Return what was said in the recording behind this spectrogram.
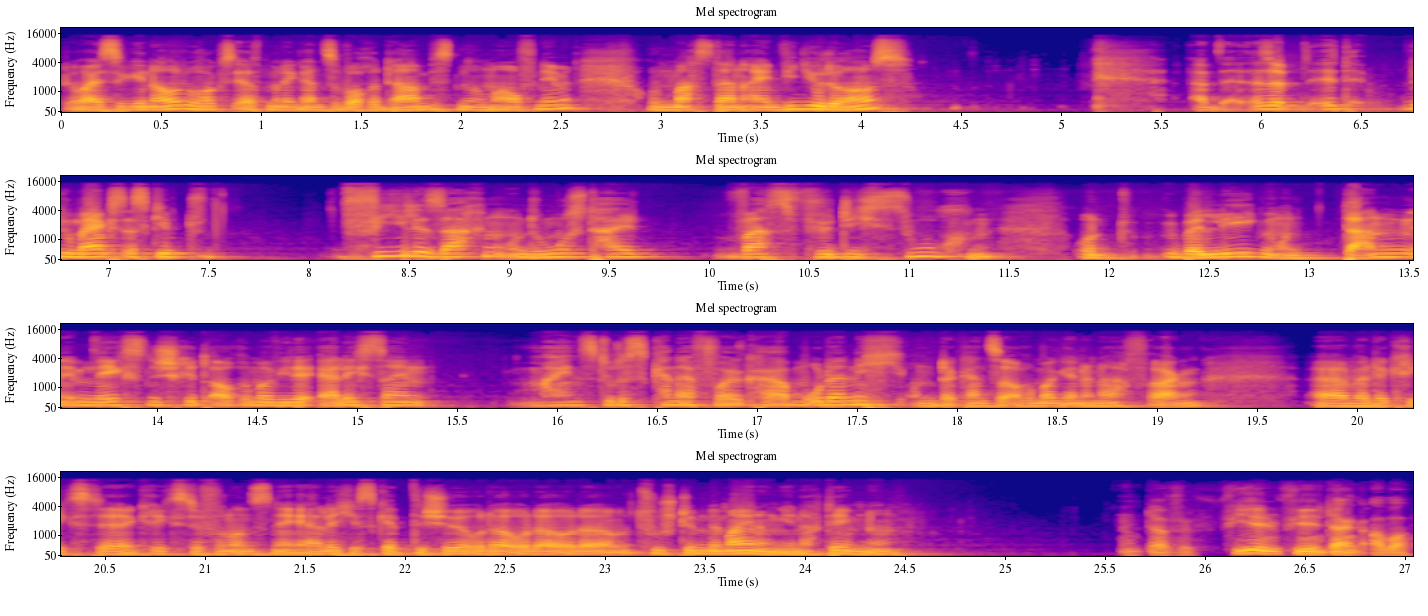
Du weißt ja genau, du hockst erstmal eine ganze Woche da und bist nur am Aufnehmen und machst dann ein Video daraus. Also äh, du merkst, es gibt viele Sachen und du musst halt was für dich suchen und überlegen und dann im nächsten Schritt auch immer wieder ehrlich sein, meinst du, das kann Erfolg haben oder nicht? Und da kannst du auch immer gerne nachfragen, äh, weil da kriegst du, kriegst du von uns eine ehrliche, skeptische oder, oder, oder zustimmende Meinung, je nachdem, ne? Und dafür vielen, vielen Dank. Aber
